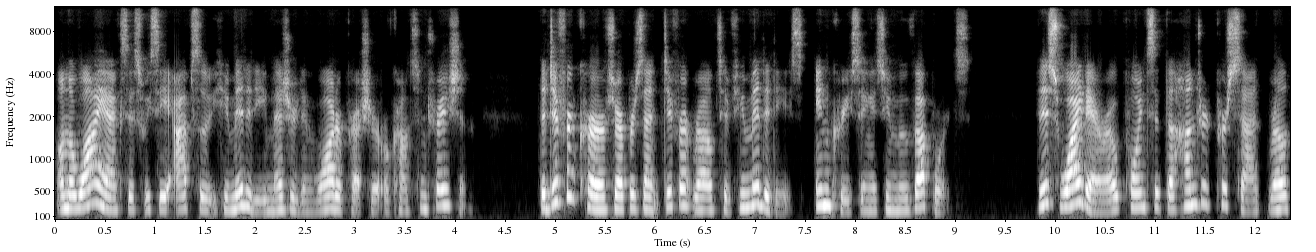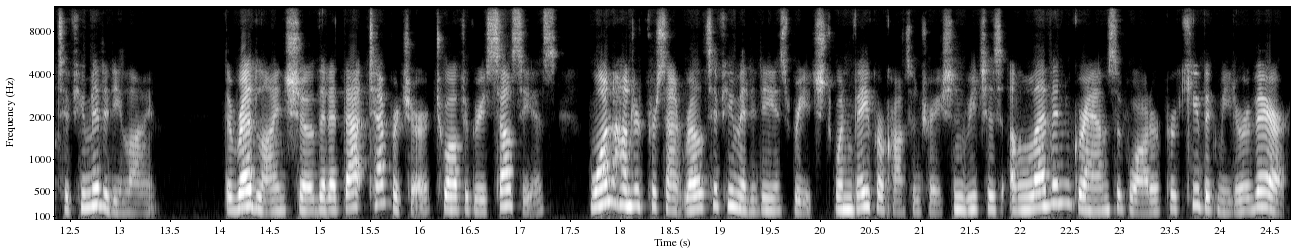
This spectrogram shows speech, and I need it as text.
On the y-axis we see absolute humidity measured in water pressure or concentration. The different curves represent different relative humidities, increasing as you move upwards. This white arrow points at the 100% relative humidity line. The red lines show that at that temperature, 12 degrees Celsius, 100% relative humidity is reached when vapor concentration reaches 11 grams of water per cubic meter of air.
